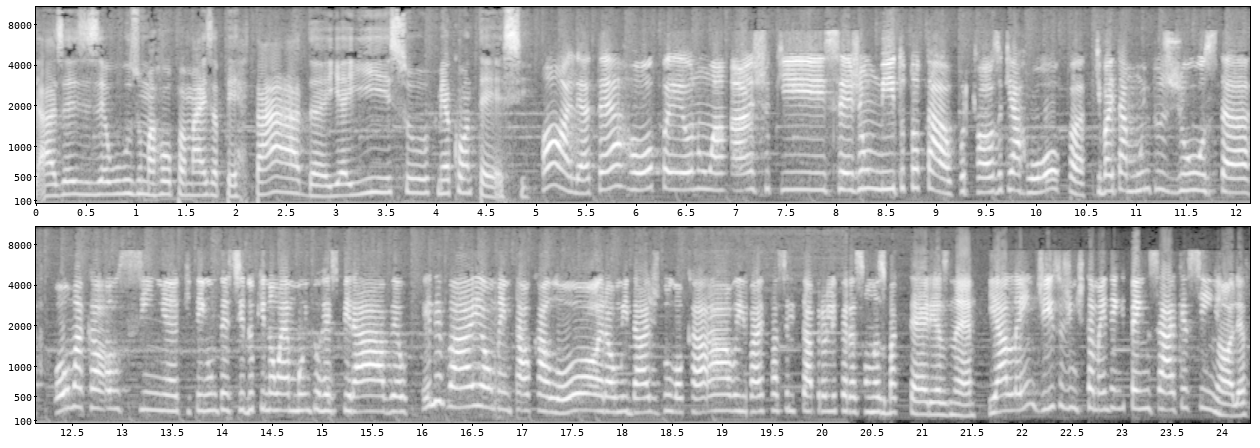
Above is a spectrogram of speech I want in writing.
às vezes eu uso uma roupa mais apertada, e aí isso me acontece. Olha, até a roupa eu não acho que seja um mito total, por causa que a roupa que vai estar muito justa, ou uma calcinha que tem um tecido que não é muito respirável, ele vai aumentar o calor, a umidade do local e vai facilitar a proliferação das bactérias, né? E além disso, a gente também tem que pensar que assim, olha,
